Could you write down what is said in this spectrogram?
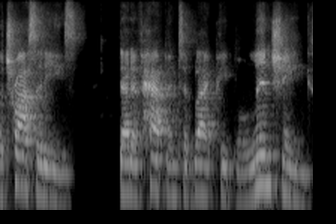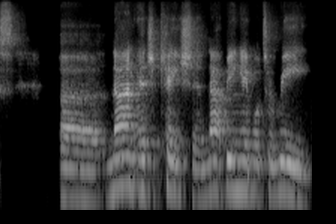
atrocities that have happened to Black people, lynchings, uh, non-education, not being able to read,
